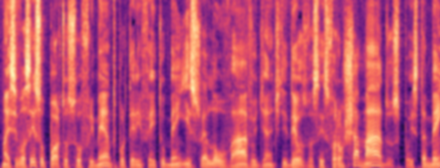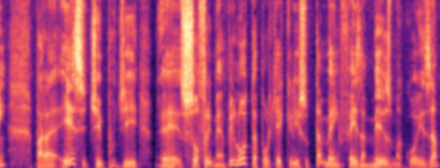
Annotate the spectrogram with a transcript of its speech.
Mas se vocês suportam o sofrimento por terem feito o bem, isso é louvável diante de Deus. Vocês foram chamados, pois também, para esse tipo de é, sofrimento e luta, porque Cristo também fez a mesma coisa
